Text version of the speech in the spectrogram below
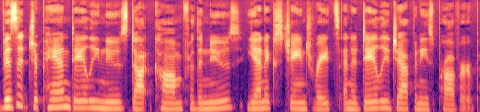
Visit japandailynews.com for the news, yen exchange rates, and a daily Japanese proverb.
